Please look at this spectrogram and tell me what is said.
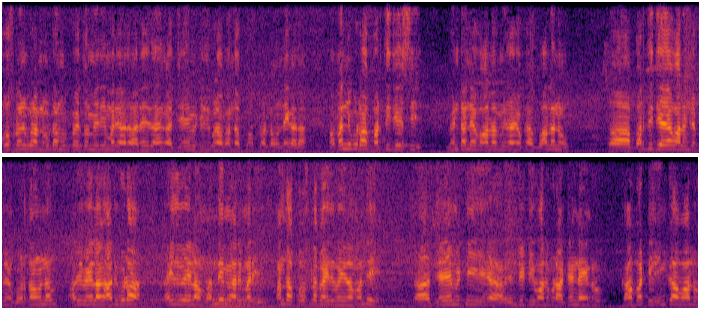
పోస్టులను కూడా నూట ముప్పై తొమ్మిది మరి అదే అదేవిధంగా జేఎమిటీది కూడా వంద పోస్టులు అట్లా ఉన్నాయి కదా. అవన్నీ కూడా భర్తీ చేసి వెంటనే వాళ్ళ మీద యొక్క వాళ్ళను భర్తీ చేయాలని చెప్పి మేము కోరుతా ఉన్నాం. అది వేళ అది కూడా ఐదు వేల మంది మరి మరి వంద పోస్టులకు ఐదు వేల మంది జేఎమిటి ఎంజిటి వాళ్ళు కూడా అటెండ్ అయినరు. కాబట్టి ఇంకా వాళ్ళు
